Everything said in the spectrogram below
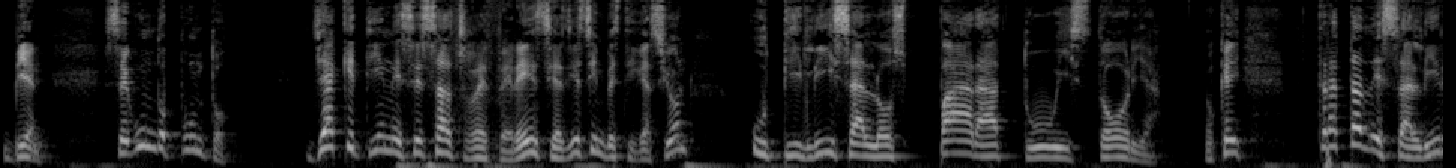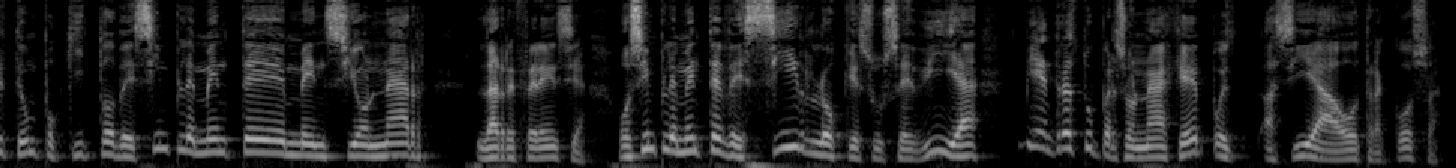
Bien, segundo punto, Ya que tienes esas referencias y esa investigación, utilízalos para tu historia. ¿Ok? Trata de salirte un poquito de simplemente mencionar la referencia o simplemente decir lo que sucedía mientras tu personaje pues hacía otra cosa.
